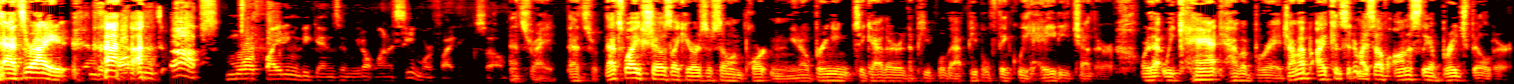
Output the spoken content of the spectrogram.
That's right. and the talking stops, more fighting begins, and we don't want to see more fighting. So that's right. That's that's why shows like yours are so important. You know, bringing together the people that people think we hate each other or that we can't have a bridge. I'm a, I consider myself honestly a bridge builder.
